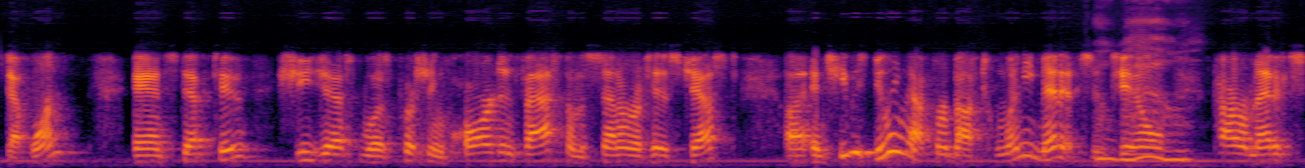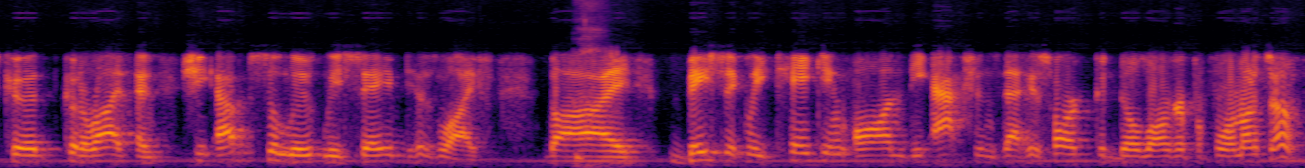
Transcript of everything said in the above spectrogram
step one. And step two, she just was pushing hard and fast on the center of his chest. Uh, and she was doing that for about 20 minutes oh, until oh, wow. paramedics could, could arrive. And she absolutely saved his life by basically taking on the actions that his heart could no longer perform on its own.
